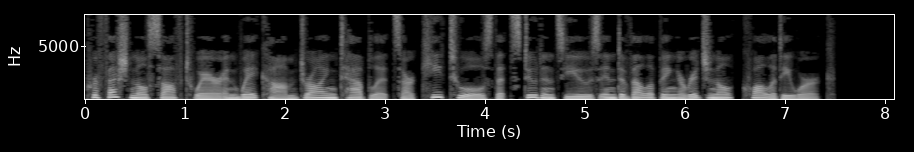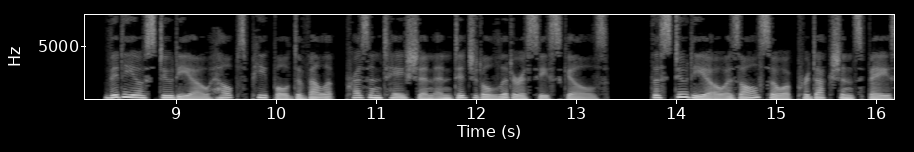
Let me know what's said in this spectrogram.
Professional software and Wacom drawing tablets are key tools that students use in developing original, quality work. Video Studio helps people develop presentation and digital literacy skills. The studio is also a production space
